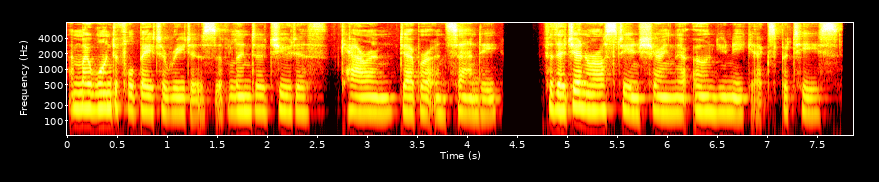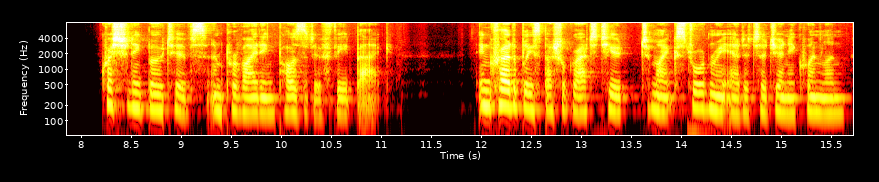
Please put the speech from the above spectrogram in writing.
and my wonderful beta readers of Linda, Judith, Karen, Deborah, and Sandy for their generosity in sharing their own unique expertise, questioning motives, and providing positive feedback. Incredibly special gratitude to my extraordinary editor, Jenny Quinlan,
